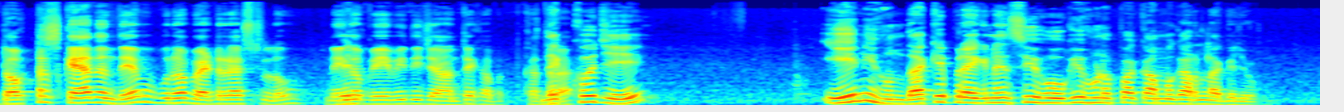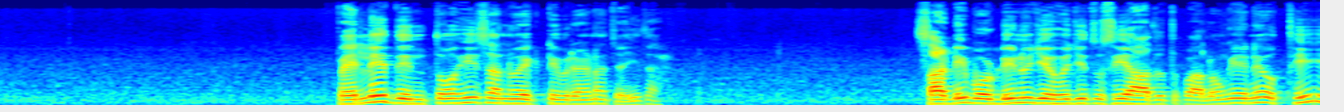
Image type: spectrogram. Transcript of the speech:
ਡਾਕਟਰਸ ਕਹਿ ਦਿੰਦੇ ਆ ਵੀ ਪੂਰਾ ਬੈੱਡ ਰੈਸਟ ਲਓ ਨਹੀਂ ਤਾਂ ਬੇਬੀ ਦੀ ਜਾਨ ਤੇ ਖਤਰਾ। ਦੇਖੋ ਜੀ ਇਹ ਨਹੀਂ ਹੁੰਦਾ ਕਿ ਪ੍ਰੈਗਨੈਂਸੀ ਹੋ ਗਈ ਹੁਣ ਆਪਾਂ ਕੰਮ ਕਰਨ ਲੱਗ ਜਾਓ। ਪਹਿਲੇ ਦਿਨ ਤੋਂ ਹੀ ਸਾਨੂੰ ਐਕਟਿਵ ਰਹਿਣਾ ਚਾਹੀਦਾ। ਸਾਡੀ ਬੋਡੀ ਨੂੰ ਜਿਹੋ ਜੀ ਤੁਸੀਂ ਆਦਤ ਪਾ ਲਓਗੇ, ਇਹਨੇ ਉੱਥੇ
